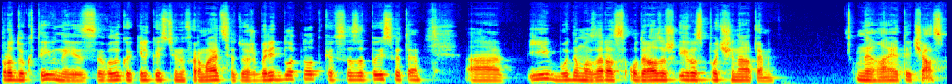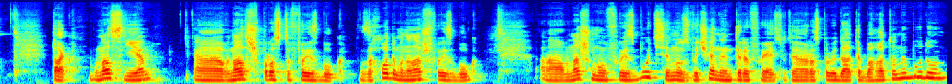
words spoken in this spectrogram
продуктивне і з великою кількістю інформації. Тож беріть блокнотки, все записуйте. І будемо зараз одразу ж і розпочинати не гаяти час. Так, у нас є в нас просто Facebook. Заходимо на наш Facebook. А в нашому Фейсбуці, ну, звичайний інтерфейс. Тут я розповідати багато не буду.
